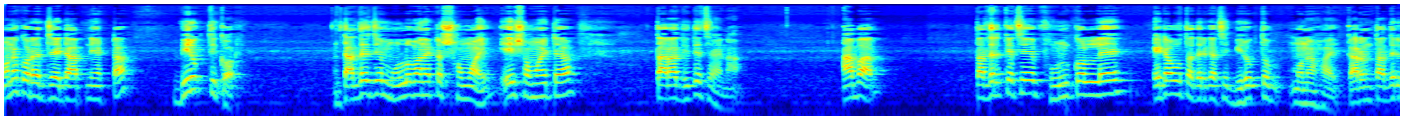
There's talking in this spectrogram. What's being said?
মনে করে যে এটা আপনি একটা বিরক্তিকর। তাদের যে মূল্যবান একটা সময়, এই সময়টা তারা দিতে চায় না। আবার তাদের কাছে ফোন করলে এটাও তাদের কাছে বিরক্ত মনে হয়। কারণ তাদের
